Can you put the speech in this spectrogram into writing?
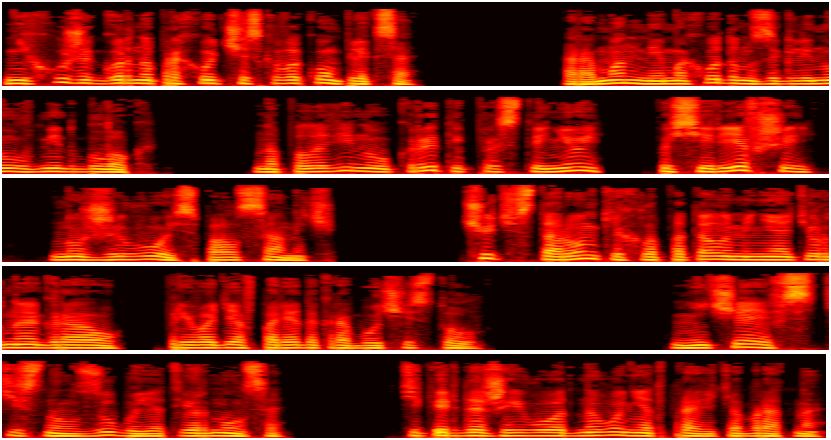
не хуже горнопроходческого комплекса. Роман мимоходом заглянул в медблок. Наполовину укрытый простыней, посеревший, но живой спал Саныч. Чуть в сторонке хлопотала миниатюрная Грау, приводя в порядок рабочий стол. Нечаев стиснул зубы и отвернулся. Теперь даже его одного не отправить обратно.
